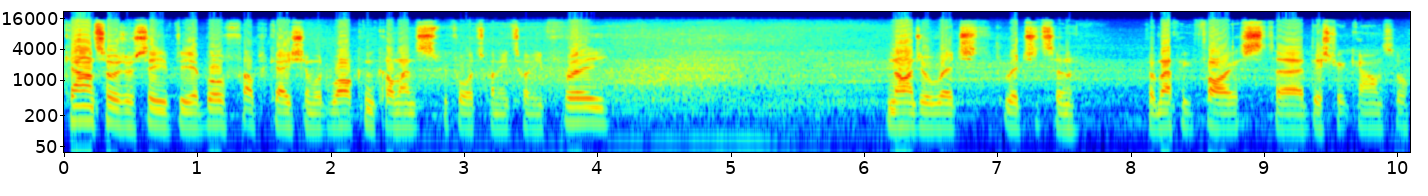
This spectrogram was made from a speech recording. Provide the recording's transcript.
Council has received the above application would welcome comments before 2023. Nigel Rich Richardson from Epping Forest uh, District Council.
